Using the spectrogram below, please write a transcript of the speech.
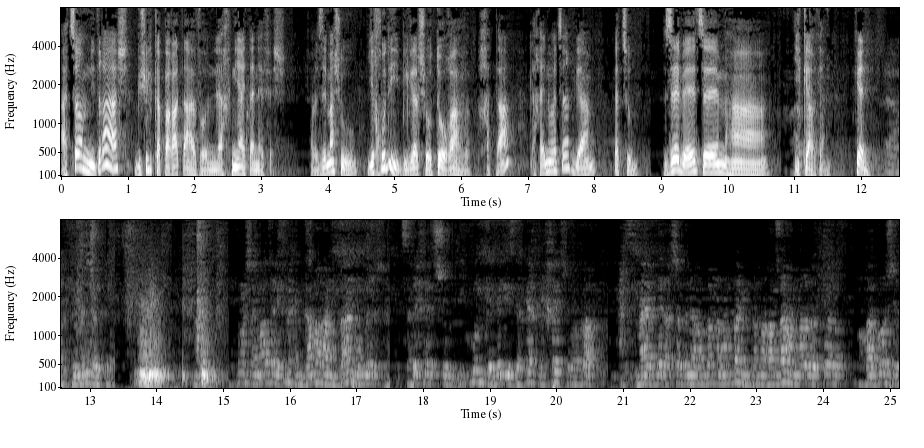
הצום נדרש בשביל כפרת העוון, להכניע את הנפש. אבל זה משהו ייחודי, בגלל שאותו רב חטא, לכן הוא צריך גם לצום. זה בעצם העיקר כאן. כן. כמו שאמרת לפני כן, גם הרמב"ן אומר שצריך איזשהו תיקון כדי להזדכך מחטא שהוא עבר. אז מה ההבדל עכשיו בין הרמב"ם לרמב"ן? אם גם הרמב"ם אמר לאותו רבו של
